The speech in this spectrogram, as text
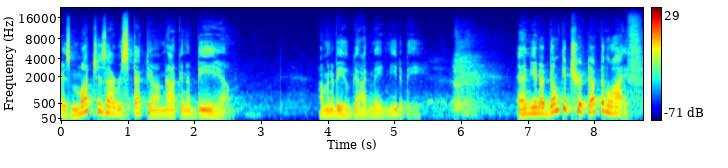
As much as I respect him, I'm not going to be him. I'm going to be who God made me to be. And, you know, don't get tripped up in life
